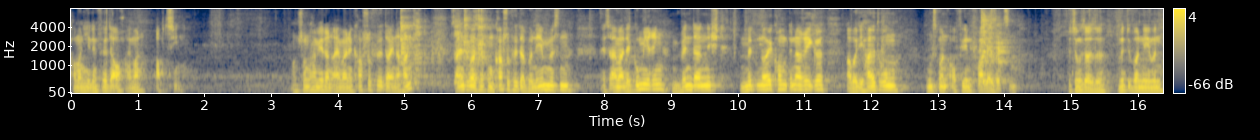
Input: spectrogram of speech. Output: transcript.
kann man hier den Filter auch einmal abziehen. Und schon haben wir dann einmal den Kraftstofffilter in der Hand. Das Einzige, was wir vom Kraftstofffilter übernehmen müssen, ist einmal der Gummiring, wenn der nicht mit neu kommt in der Regel. Aber die Halterung muss man auf jeden Fall ersetzen, beziehungsweise mit übernehmen.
